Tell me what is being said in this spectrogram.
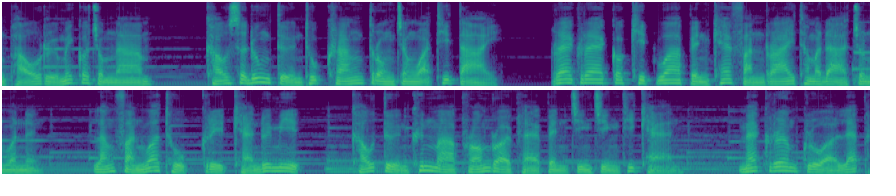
นเผาหรือไม่ก็จมน้ำเขาสะดุ้งตื่นทุกครั้งตรงจังหวะที่ตาย แรกๆก็คิดว่าเป็นแค่ฝันร้ายธรรมดาจนวันหนึ่ง หลังฝันว่าถูกกรีดแขนด้วยมีด เขาตื่นขึ้นมาพร้อมรอยแผลเป็นจริง ๆ ที่แขน แม็กเริ่มกลัวและพ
